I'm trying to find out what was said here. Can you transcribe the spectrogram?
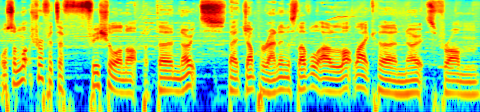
Also, I'm not sure if it's official or not, but the notes that jump around in this level are a lot like the notes from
